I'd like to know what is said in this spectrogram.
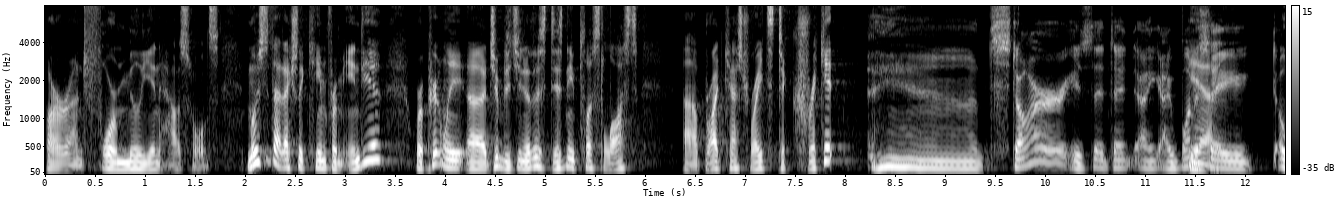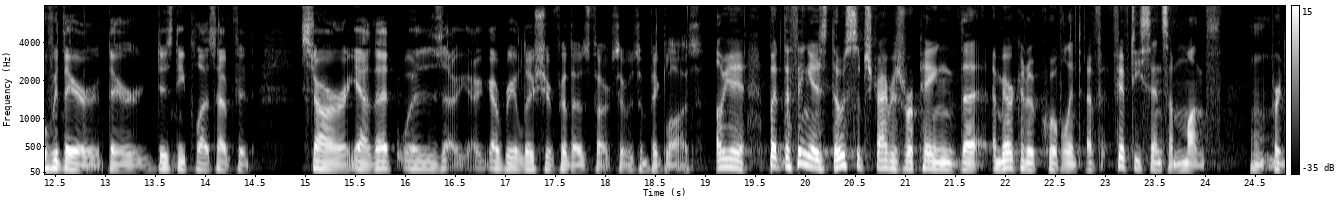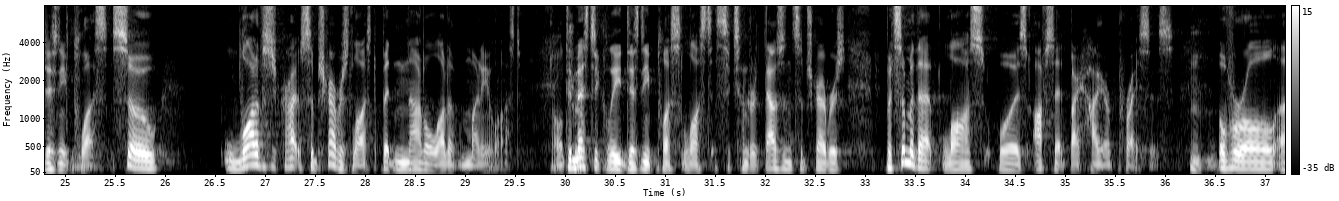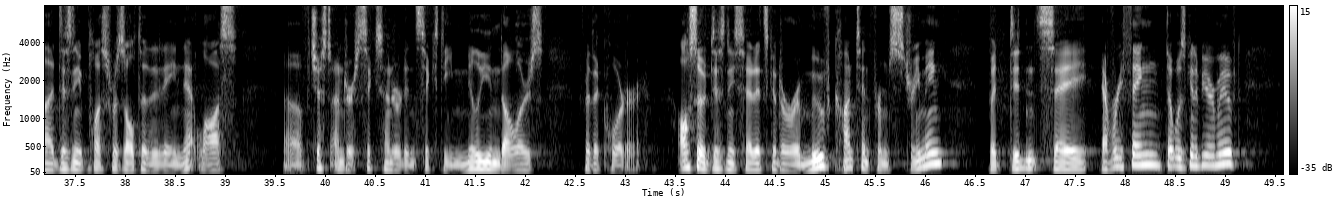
are around 4 million households. Most of that actually came from India, where apparently, uh, Jim, did you know this? Disney Plus lost uh, broadcast rights to cricket. Star is that, that I, I want to yeah. say over there, their Disney Plus outfit. Star, yeah, that was a, a, real issue for those folks. It was a big loss. Oh yeah, yeah, but the thing is, those subscribers were paying the American equivalent of fifty cents a month mm-hmm. for Disney Plus. So a lot of subscri- subscribers lost, but not a lot of money lost. All true. Domestically, Disney Plus lost six hundred thousand subscribers, but some of that loss was offset by higher prices. Overall, uh, Disney Plus resulted in a net loss of just under six hundred and sixty million dollars for the quarter. Also, Disney said it's going to remove content from streaming, but didn't say everything that was going to be removed,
